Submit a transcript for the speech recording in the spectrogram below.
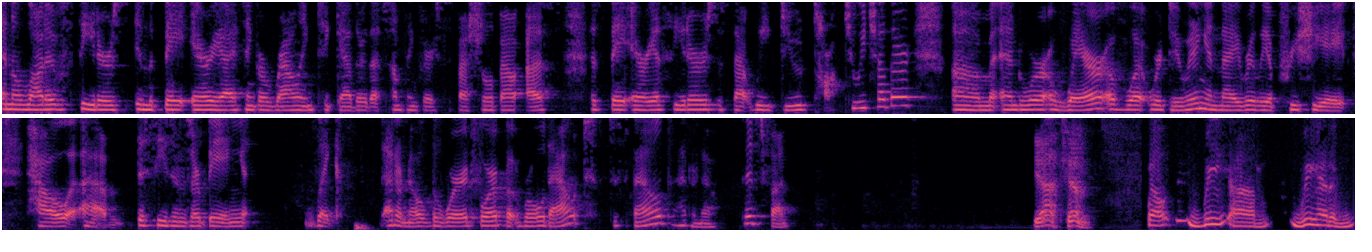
And a lot of theaters in the Bay Area, I think, are rallying together. That's something very special about us as Bay Area theaters is that we do talk to each other other um, and we're aware of what we're doing. And I really appreciate how um, the seasons are being like, I don't know the word for it, but rolled out, dispelled. I don't know. It's fun. Yeah, Tim. Well, we um, we had a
